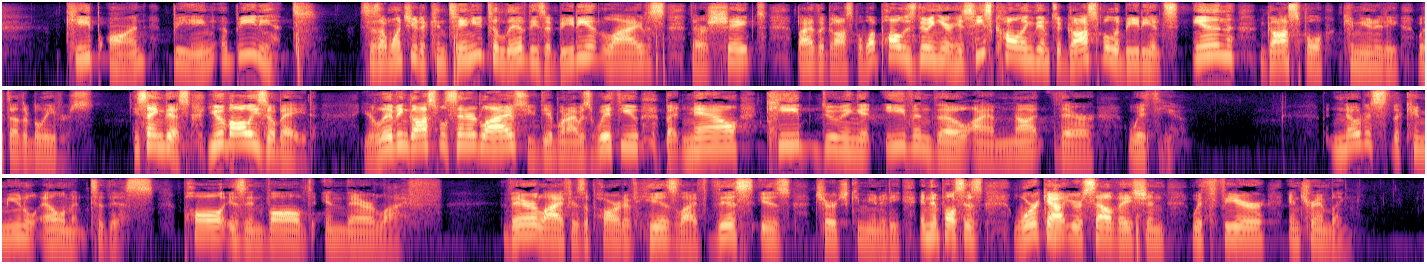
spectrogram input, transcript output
keep on being obedient. He says, I want you to continue to live these obedient lives that are shaped by the gospel. What Paul is doing here is he's calling them to gospel obedience in gospel community with other believers. He's saying this You have always obeyed. You're living gospel centered lives. You did when I was with you, but now keep doing it even though I am not there with you. Notice the communal element to this. Paul is involved in their life. Their life is a part of his life. This is church community. And then Paul says, work out your salvation with fear and trembling.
